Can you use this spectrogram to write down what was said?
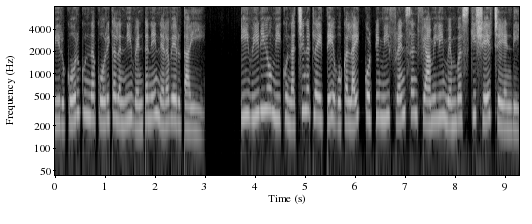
మీరు కోరుకున్న కోరికలన్నీ వెంటనే నెరవేరుతాయి. ఈ వీడియో మీకు నచ్చినట్లయితే ఒక లైక్ కొట్టి మీ ఫ్రెండ్స్ అండ్ ఫ్యామిలీ మెంబర్స్కి షేర్ చేయండి.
